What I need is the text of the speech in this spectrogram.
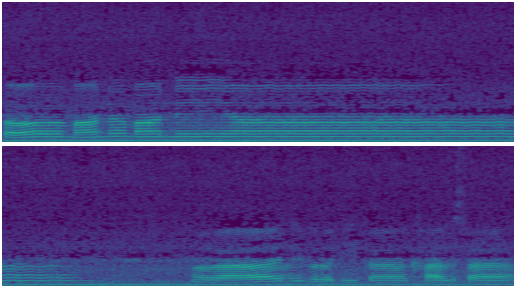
ਤੋ ਮਨ ਮਾਨਿਆ। uh,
